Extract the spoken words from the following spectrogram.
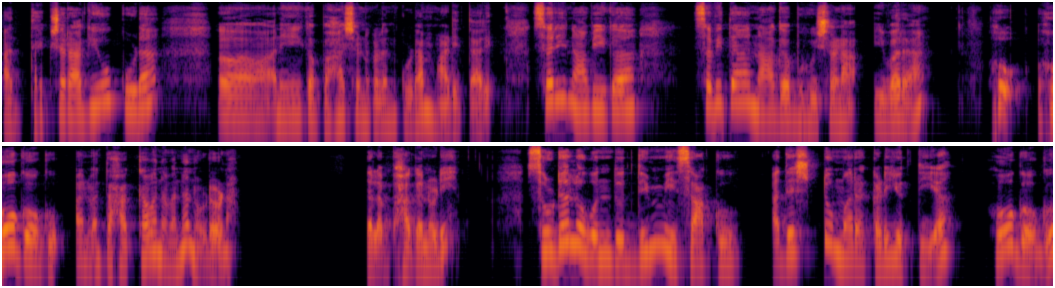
ಅಧ್ಯಕ್ಷರಾಗಿಯೂ ಕೂಡ ಅನೇಕ ಭಾಷಣಗಳನ್ನು ಕೂಡ ಮಾಡಿದ್ದಾರೆ. ಸರಿ, ನಾವೀಗ ಸವಿತಾ ನಾಗಭೂಷಣ ಇವರ ಹೋ, ಹೋಗೋಗು ಅನ್ನುವಂತಹ ಕವನವನ್ನು ನೋಡೋಣ. ಮೊದಲ ನೋಡಿ. ಸುಡಲು ಒಂದು ದಿಮ್ಮಿ ಸಾಕು, ಅದೆಷ್ಟು ಮರ ಕಡಿಯುತ್ತೀಯ? ಹೋಗೋಗು.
